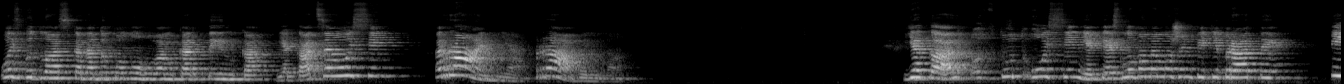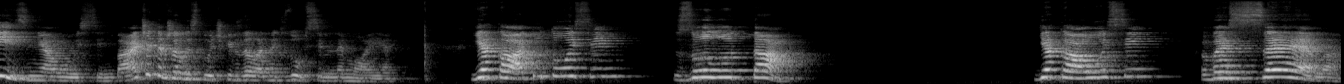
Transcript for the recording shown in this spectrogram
Ось, будь ласка, на допомогу вам картинка. Яка це осінь? Рання, правильно. Яка тут осінь? Яке слово ми можемо підібрати? Пізня осінь. Бачите, вже листочків зелених зовсім немає. Яка тут осінь? Золота. Яка осінь? Весела.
